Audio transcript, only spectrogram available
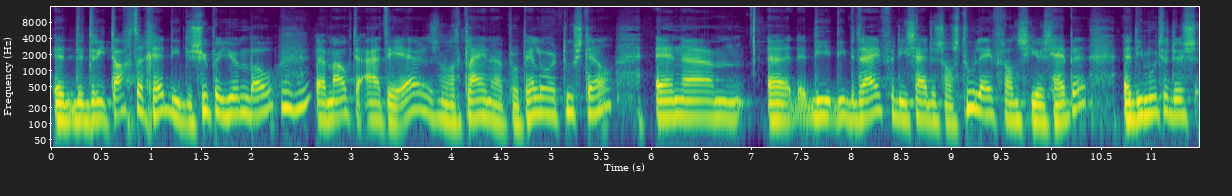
Uh, de 380, hè, die, de Super Jumbo. Mm -hmm. maar ook de ATR, is een wat kleiner propellertoestel. En uh, die, die bedrijven die zij dus als toeleveranciers hebben... die, moeten dus,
